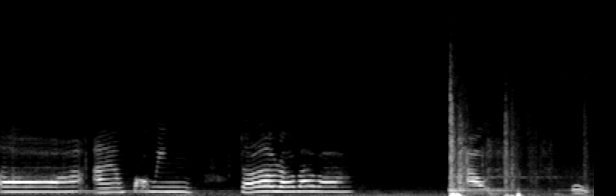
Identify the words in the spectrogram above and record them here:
uh, I am. Da-da-da-da-da. Out. Oh.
